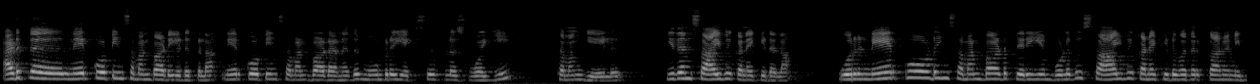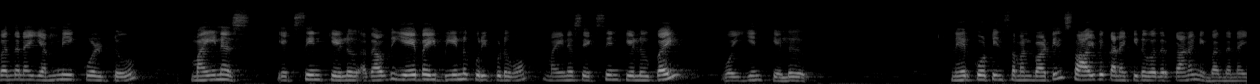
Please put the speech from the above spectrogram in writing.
அடுத்த நேர்கோட்டின் சமன்பாடு எடுக்கலாம். நேர்கோட்டின் சமன்பாடானது மூன்று எக்ஸ் ப்ளஸ் ஒய் சமம் ஏழு. இதன் சாய்வு கணக்கிடலாம். ஒரு நேர்கோடின் சமன்பாடு தெரியும் பொழுது சாய்வு கணக்கிடுவதற்கான நிபந்தனை எம் ஈக்குவல் டு மைனஸ் எக்ஸின் கெழு. அதாவது ஏ பை பின்னு குறிப்பிடுவோம். மைனஸ் எக்ஸின் கெழு பை ஒய்யின் கெழு. நேர்கோட்டின் சமன்பாட்டில் சாய்வு கணக்கிடுவதற்கான நிபந்தனை.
